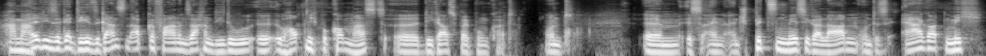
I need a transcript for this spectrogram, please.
Hammer. All diese, diese ganzen abgefahrenen Sachen, die du äh, überhaupt nicht bekommen hast, äh, die gab es bei Boomcat. Und ähm, ist ein, ein spitzenmäßiger Laden und es ärgert mich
